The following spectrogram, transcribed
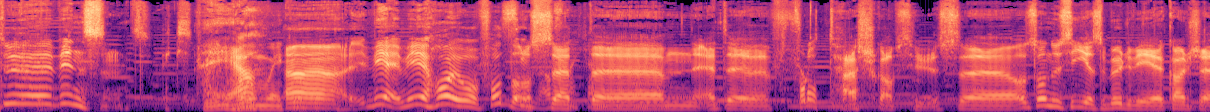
Du, Vincent. Ja. Uh, eh, vi, vi har jo fått oss et, uh, et eh, flott herskapshus. Uh, og som du sier, så burde vi kanskje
